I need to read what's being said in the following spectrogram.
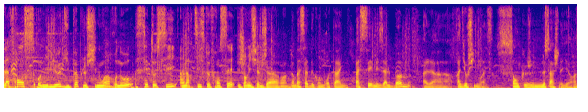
La France au milieu du peuple chinois, Renaud, c'est aussi un artiste français, Jean-Michel Jarre. L'ambassade de Grande-Bretagne passait mes albums à la radio chinoise, sans que je ne le sache d'ailleurs. hein.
